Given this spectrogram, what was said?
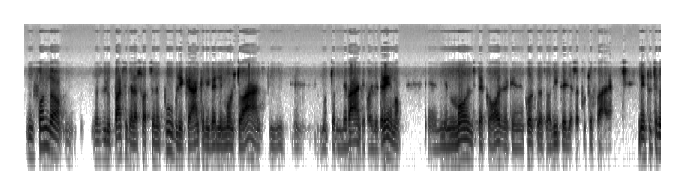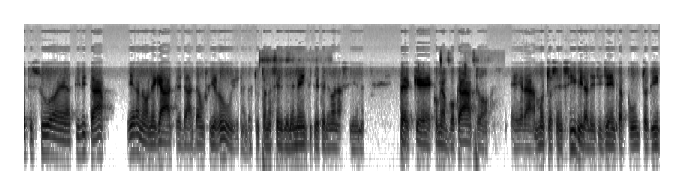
in fondo lo svilupparsi della sua azione pubblica anche a livelli molto alti, eh, molto rilevanti, poi vedremo, eh, molte cose che nel corso della sua vita egli ha saputo fare. E tutte queste sue attività erano legate da, da un fil rouge, da tutta una serie di elementi che tenevano assieme, perché come avvocato era molto sensibile all'esigenza appunto di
